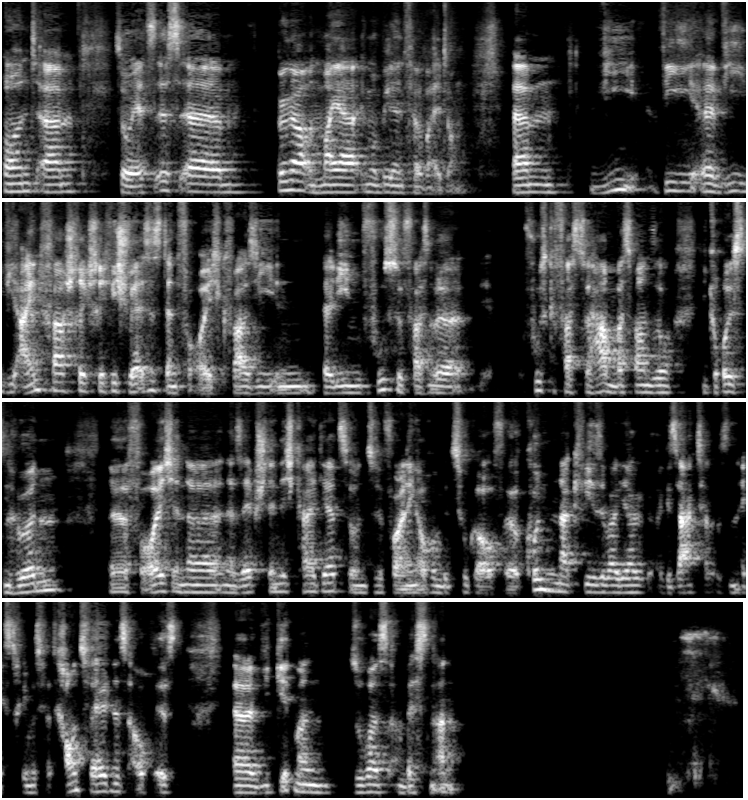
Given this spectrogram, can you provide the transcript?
Und ähm, so, jetzt ist ähm, Bünger und Meier Immobilienverwaltung. Ähm, wie, wie, äh, wie, wie einfach, schräg, schräg, wie schwer ist es denn für euch quasi in Berlin Fuß zu fassen oder Fuß gefasst zu haben? Was waren so die größten Hürden? Äh, für euch in der, in der Selbstständigkeit jetzt und vor allen Dingen auch in Bezug auf äh, Kundenakquise, weil ihr gesagt habt, dass es ein extremes Vertrauensverhältnis auch ist. Äh, wie geht man sowas am besten an?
